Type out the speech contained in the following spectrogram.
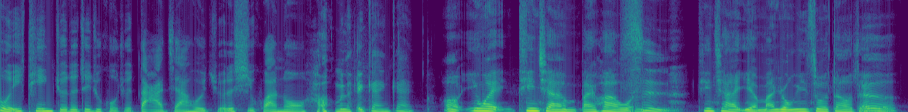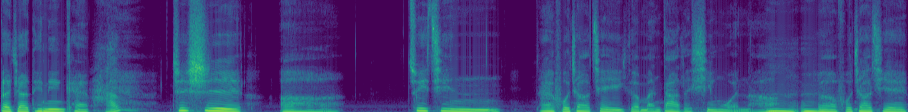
我一听觉得这句口诀大家会觉得喜欢哦。好，我们来看看哦，因为听起来很白话文，是听起来也蛮容易做到的，呃、大家听听看。好，这是呃最近。在佛教界一个蛮大的新闻啊，嗯嗯，呃，佛教界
